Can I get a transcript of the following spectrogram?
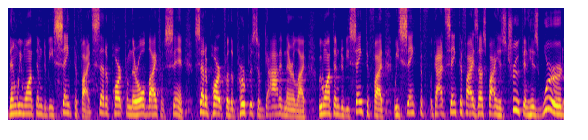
Then we want them to be sanctified, set apart from their old life of sin, set apart for the purpose of God in their life. We want them to be sanctified. We sanctif- God sanctifies us by His truth, and His word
